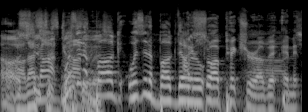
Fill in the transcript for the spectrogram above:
Oh, that's it's just Was it a bug? Was it a bug though? I or- saw a picture of it, and it,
